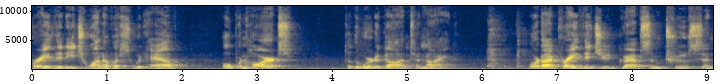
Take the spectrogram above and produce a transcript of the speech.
pray that each one of us would have open hearts to the Word of God tonight. Lord, I pray that you'd grab some truths and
